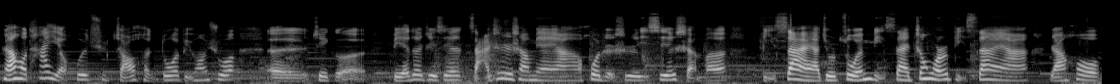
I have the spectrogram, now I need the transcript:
然后他也会去找很多，比方说，呃，这个别的这些杂志上面呀，或者是一些什么比赛呀，就是作文比赛、征文比赛呀，然后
